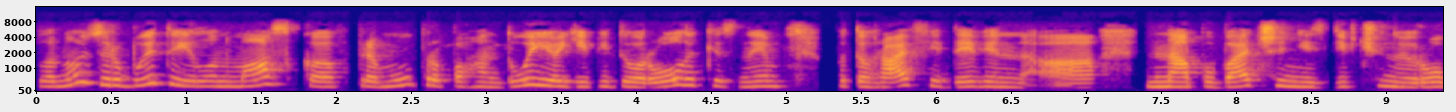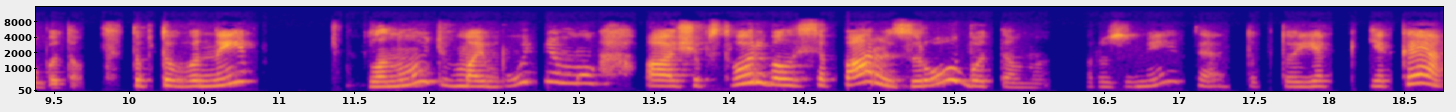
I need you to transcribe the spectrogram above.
планують зробити. Ілон Маск впряму пропагандує, є відеоролики з ним, фотографії, де він а, на побаченні з дівчиною роботом. Тобто вони планують в майбутньому, а, щоб створювалися пари з роботами. Розумієте? Тобто, як, яке,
